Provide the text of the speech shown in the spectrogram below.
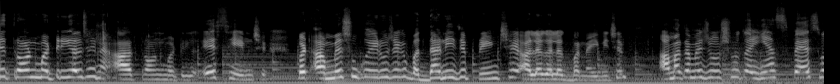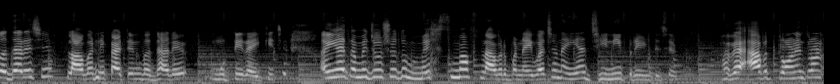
જે ત્રણ મટીરિયલ છે ને, આ ત્રણ મટીરિયલ એ સેમ છે. બટ અમે શું કર્યું છે કે બધાની જે પ્રિન્ટ છે અલગ અલગ બનાવી છે. આમાં તમે જોશો તો અહીંયા સ્પેસ વધારે છે ફ્લાવરની પેટર્ન વધારે મોટી રાખી છે. અહીંયા તમે જોશો તો મિક્સમાં ફ્લાવર બનાવ્યા છે ને અહીંયા ઝીની પ્રિન્ટ છે. હવે આ ત્રણે ત્રણ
